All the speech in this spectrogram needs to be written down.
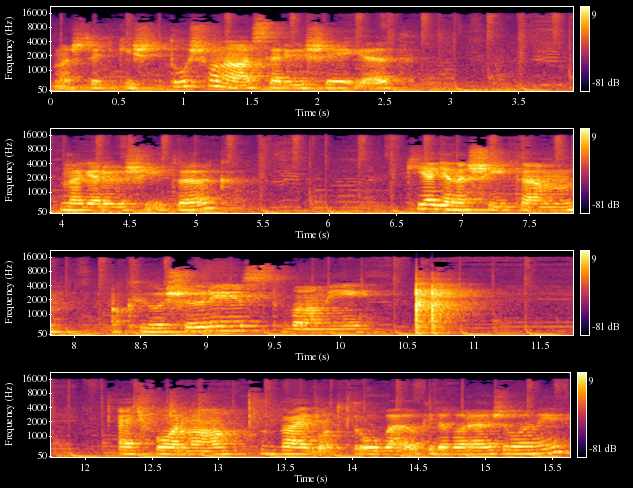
most egy kis tusvonalszerűséget megerősítek, kiegyenesítem a külső részt, valami egyforma vibe-ot próbálok ide varázsolni.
